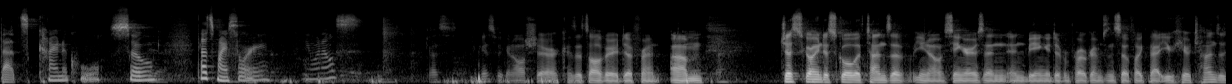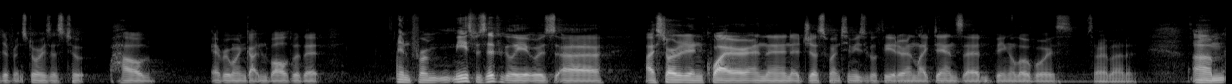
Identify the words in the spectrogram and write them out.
that's kind of cool. So that's my story. Anyone else? Guess, I guess we can all share because it's all very different. Um, just going to school with tons of you know singers and, and being in different programs and stuff like that, you hear tons of different stories as to how everyone got involved with it. And for me specifically, it was uh, I started in choir and then it just went to musical theater. And like Dan said, being a low voice, sorry about it. Um,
